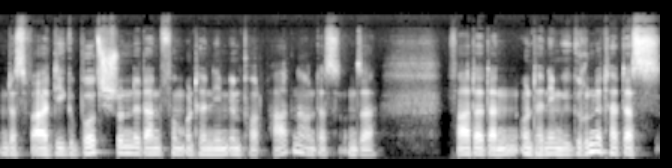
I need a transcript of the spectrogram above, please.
Und das war die Geburtsstunde dann vom Unternehmen Importpartner und dass unser Vater dann ein Unternehmen gegründet hat, das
